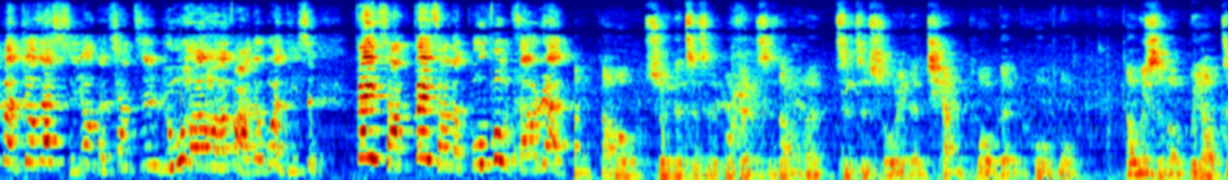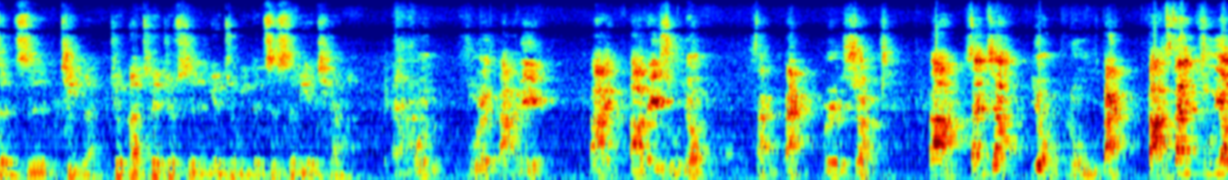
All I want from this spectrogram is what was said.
本就在使用的枪支如何合法的问题是。非常非常的不负责任。然后所有的自治的部分只让我们自治所谓的枪托跟护木，那为什么不要整支进来，就干脆就是原住民的自式猎枪啊？我们族人打猎，来打飞鼠用散弹 （bird shot），打三枪用鹿弹，打三猪要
